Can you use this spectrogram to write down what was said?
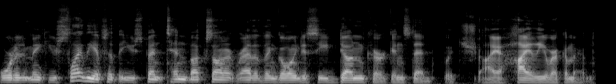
Or did it make you slightly upset that you spent 10 bucks on it rather than going to see Dunkirk instead, which I highly recommend?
